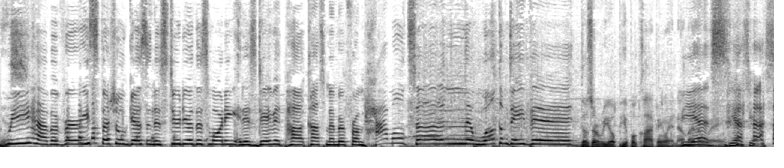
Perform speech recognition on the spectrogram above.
We have a very special guest in the studio this morning. It is David Park, cast member from Hamilton. Welcome, David. Those are real people clapping right now. By yes, the way. yes, yes.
